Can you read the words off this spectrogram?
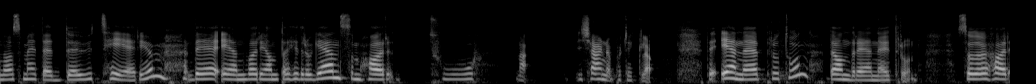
noe som heter deuterium. Det er en variant av hydrogen som har to nei, kjernepartikler. Det ene er proton, det andre er nøytron. Så du har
